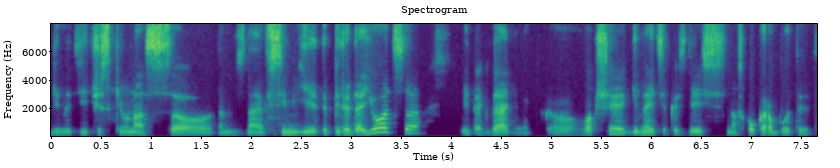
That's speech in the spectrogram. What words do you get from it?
генетически у нас, э, там, не знаю, в семье это передается и так далее. Э, вообще генетика здесь насколько работает?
